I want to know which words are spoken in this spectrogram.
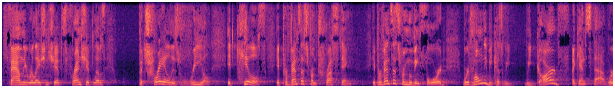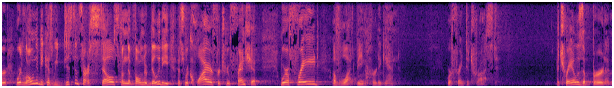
family relationships, friendship levels. Betrayal is real. It kills. It prevents us from trusting. It prevents us from moving forward. We're lonely because we, we guard against that. We're, we're lonely because we distance ourselves from the vulnerability that's required for true friendship. We're afraid of what? Being hurt again. We're afraid to trust. Betrayal is a burden.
